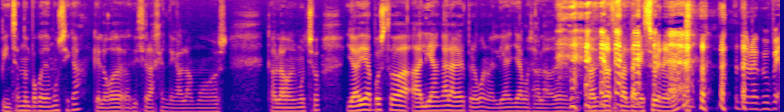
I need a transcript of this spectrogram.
pinchando un poco de música, que luego dice la gente que hablamos, que hablamos mucho. Yo había puesto a, a Liam Gallagher, pero bueno, Liam ya hemos hablado de él. No, no hace falta que suene, ¿no? No te preocupes.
